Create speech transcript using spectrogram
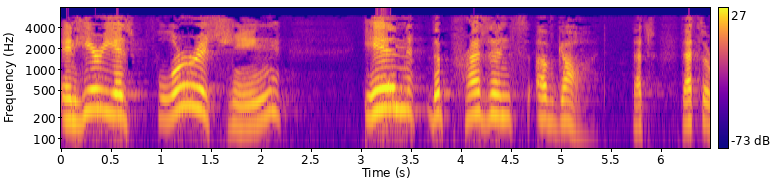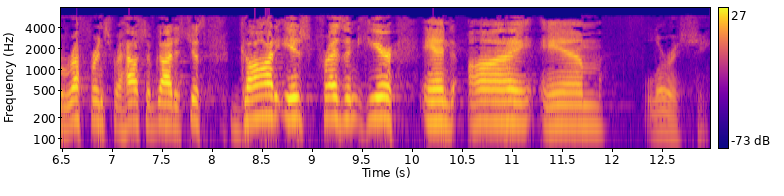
And here he is flourishing in the presence of God. That's, that's a reference for house of God. It's just God is present here and I am flourishing.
